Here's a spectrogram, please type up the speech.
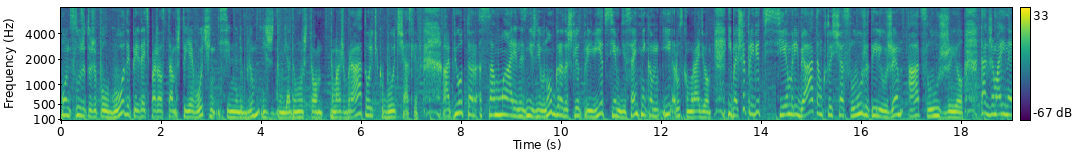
Он служит уже полгода. Передайте, пожалуйста, что я его очень сильно люблю и жду. Я думаю, что ваш брат, Олечка, будет счастлив. А Петр Самарин из Нижнего Новгорода шлет привет всем десантникам и русскому радио. И большой привет всем ребятам, кто сейчас служит или уже отслужил. Также Марина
